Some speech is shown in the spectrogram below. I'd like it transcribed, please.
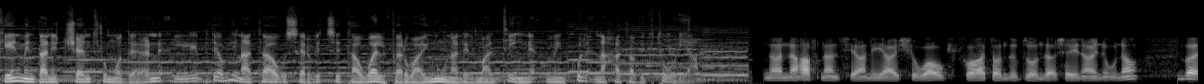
Kien minn dan iċ-ċentru modern li bdew jingħataw servizzi ta' welfare u għajnuna lill-Maltin minn kull naħa ta' Victoria. Għandna ħafna anzjani jgħixu hawn, kulħadd għandu bżonn daqsxejn għajnuna. Imma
